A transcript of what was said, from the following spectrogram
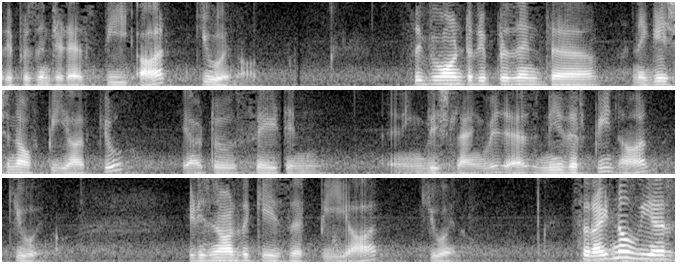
represented as P or Q and all. So if you want to represent the negation of P or Q you have to say it in, in English language as neither P nor Q and all. It is not the case that P or Q and all. So right now we are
